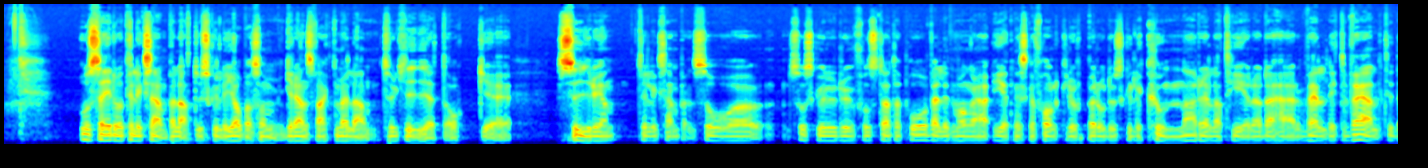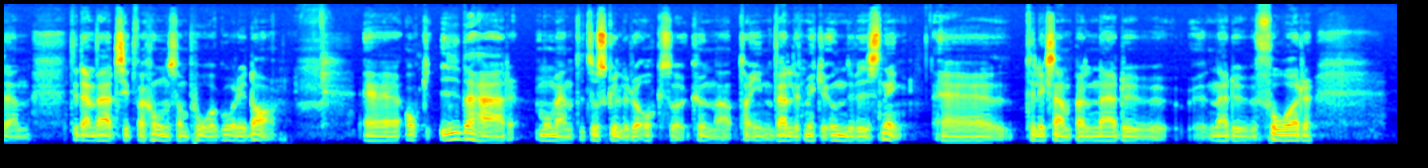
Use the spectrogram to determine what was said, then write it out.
Och säg då till exempel att du skulle jobba som gränsvakt mellan Turkiet och eh, Syrien till exempel så, så skulle du få stöta på väldigt många etniska folkgrupper och du skulle kunna relatera det här väldigt väl till den, till den världssituation som pågår idag. Eh, och i det här momentet så skulle du också kunna ta in väldigt mycket undervisning. Eh, till exempel när du, när du får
